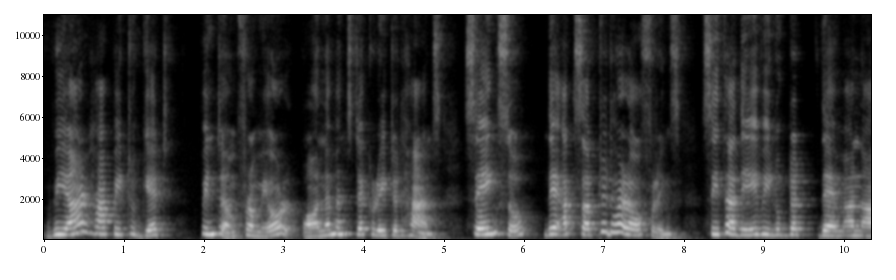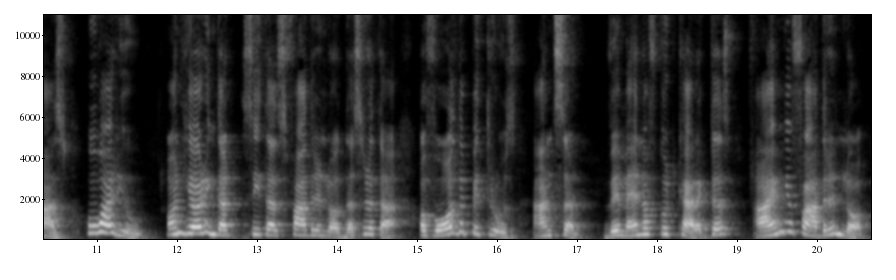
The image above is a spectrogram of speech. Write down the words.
We are happy to get Pindam from your ornaments decorated hands. Saying so, they accepted her offerings. Sita Devi looked at them and asked, Who are you? On hearing that, Sita's father-in-law Dasaratha of all the Pitrus answered, Women of good characters, I am your father-in-law.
